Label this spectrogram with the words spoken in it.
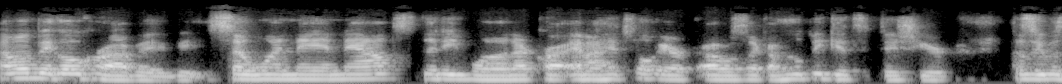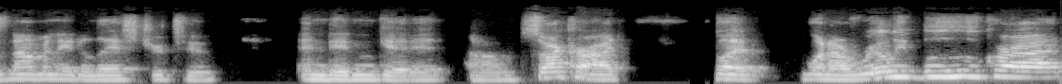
I'm a big old crybaby. So when they announced that he won, I cried. And I had told Eric, I was like, I hope he gets it this year because he was nominated last year too and didn't get it. Um, so I cried. But when I really boohoo cried,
